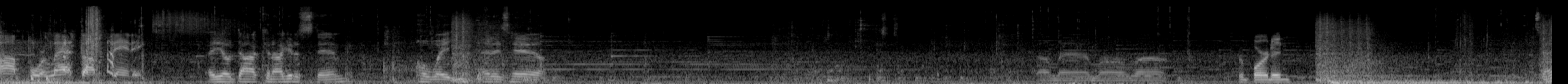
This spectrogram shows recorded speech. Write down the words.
Op 4, last stop standing. Hey yo, Doc, can I get a stem? Oh wait, you dead as hell. Oh man, mama. Reported. Is that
